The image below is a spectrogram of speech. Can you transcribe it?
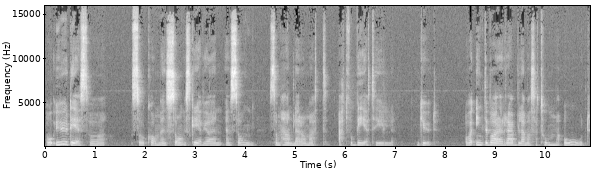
Och ur det så, så kom en sång, skrev jag en, en sång som handlar om att, att få be till Gud. Och inte bara rabbla massa tomma ord,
